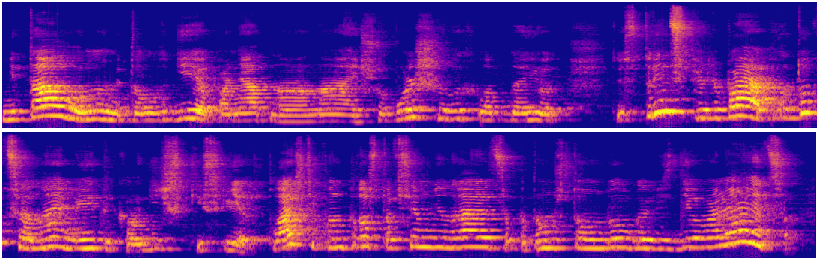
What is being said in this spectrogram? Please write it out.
Металл, ну, металлургия, понятно, она еще больше выхлоп дает. То есть, в принципе, любая продукция, она имеет экологический след. Пластик, он просто всем не нравится, потому что он долго везде валяется –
